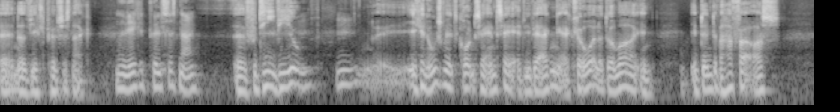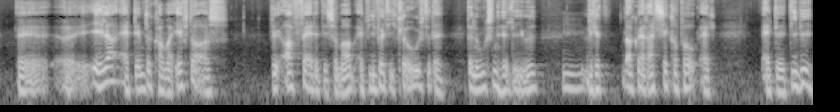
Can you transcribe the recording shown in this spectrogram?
øh, noget virkelig pølsesnak. Noget virkelig pølsesnak? Øh, fordi vi jo mm. Mm. ikke har nogen som helst grund til at antage, at vi hverken er klogere eller dummere end, end dem, der var her før os, øh, øh, eller at dem, der kommer efter os, vil opfatte det som om, at vi var de klogeste, der, der nogensinde havde levet. Mm. Vi kan nok være ret sikre på, at, at øh, de vil,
